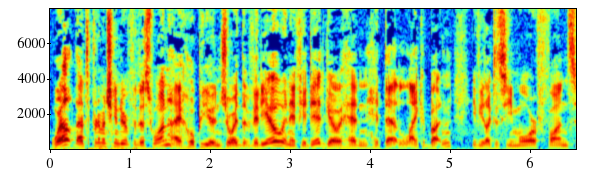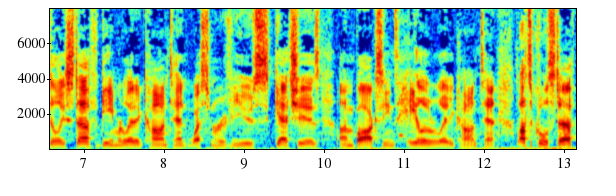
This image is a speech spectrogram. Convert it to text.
Well, that's pretty much going to do it for this one. I hope you enjoyed the video, and if you did, go ahead and hit that like button. If you'd like to see more fun, silly stuff, game-related content, Western reviews, sketches, unboxings, Halo-related content, lots of cool stuff,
